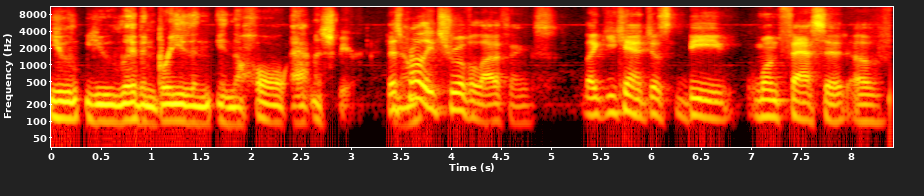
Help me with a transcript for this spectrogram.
you you live and breathe in in the whole atmosphere That's know? probably true of a lot of things. Like you can't just be one facet of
